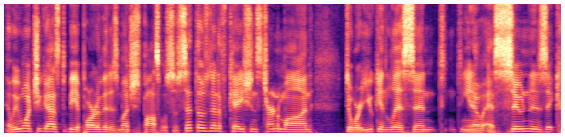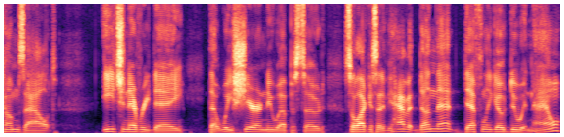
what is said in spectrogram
And we want you guys to be a part of it as much as possible. So set those notifications turn them on to where you can listen, you know, as soon as it comes out each and every day that we share a new episode. So, like I said, if you haven't done that, definitely go do it now.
